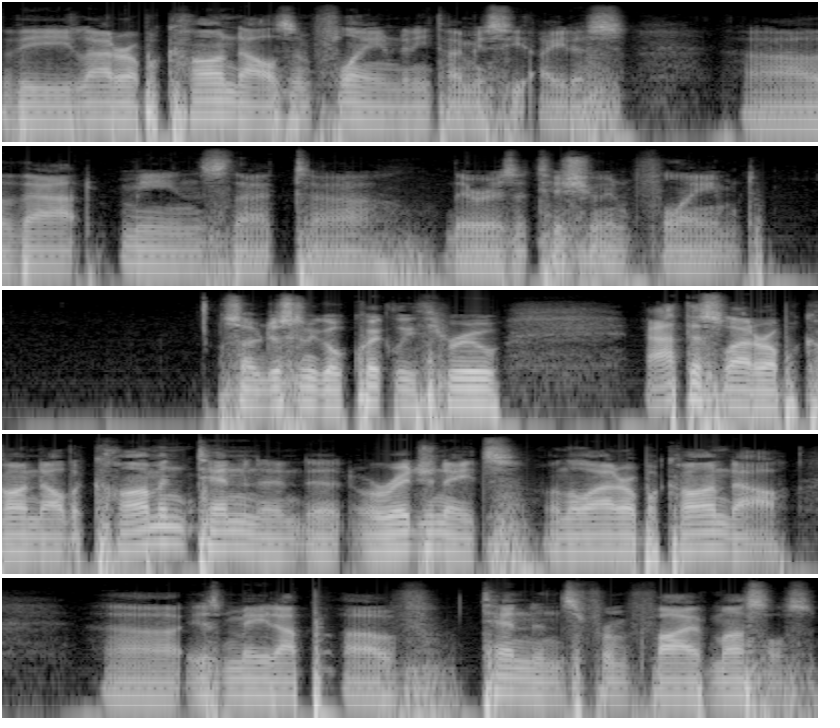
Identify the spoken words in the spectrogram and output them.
the lateral epicondyle is inflamed. Anytime you see itis, uh, that means that uh, there is a tissue inflamed. So I'm just going to go quickly through at this lateral epicondyle. The common tendon that originates on the lateral epicondyle uh, is made up of tendons from five muscles.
